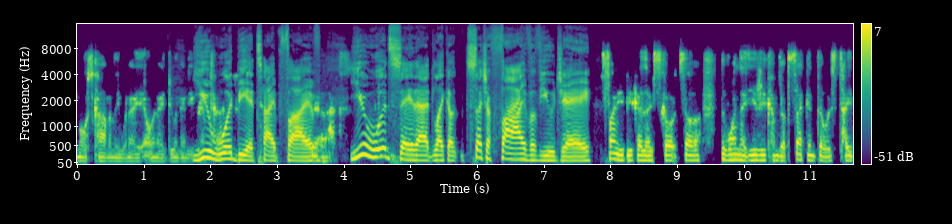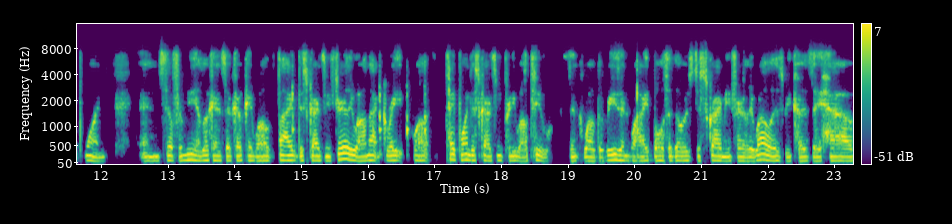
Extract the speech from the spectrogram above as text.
most commonly when I when I do an enneagram. You would be a type five. Yeah. You would say that like a such a five of you, Jay. It's funny because I scored. So the one that usually comes up second though is type one, and so for me, I look at it, it's like okay, well, five describes me fairly well, not great. Well, type one describes me pretty well too. I think well, the reason why both of those describe me fairly well is because they have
